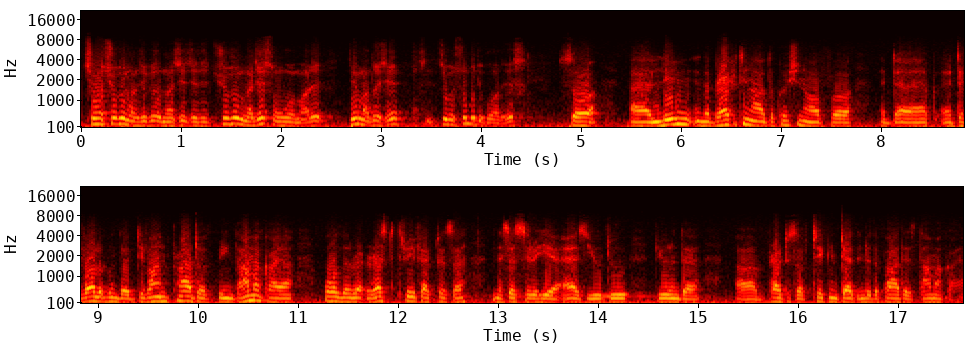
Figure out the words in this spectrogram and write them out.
치와 출근 안 되고 나시 제 출근 가지 송고 말에 대마도시 지금 손부터 거래스. So uh, Uh, leaving in the bracketing out the question of uh, de uh, developing the divine pride of being dharmakaya, all the rest three factors are necessary here, as you do during the practice of taking death into the path as dharmakaya.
